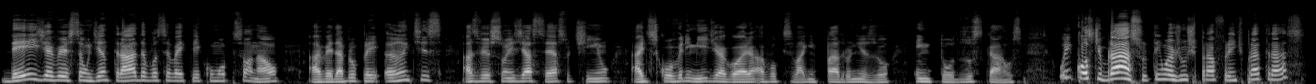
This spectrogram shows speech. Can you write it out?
Desde a versão de entrada, você vai ter como opcional a VW Play. Antes, as versões de acesso tinham a Discovery Media, agora a Volkswagen padronizou em todos os carros. O encosto de braço tem um ajuste para frente e para trás.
